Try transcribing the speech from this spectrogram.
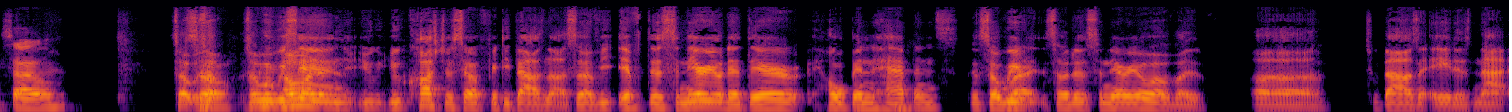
So So, so, So, so what we're saying, you, you cost yourself fifty thousand dollars. So if you, if the scenario that they're hoping happens, so we Right. so the scenario of a uh 2008 is not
